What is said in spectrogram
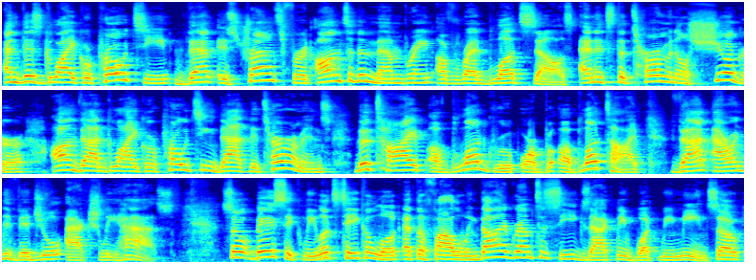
And this glycoprotein then is transferred onto the membrane of red blood cells. And it's the terminal sugar on that glycoprotein that determines the type of blood group or uh, blood type that our individual actually has. So basically, let's take a look at the following diagram to see exactly what we mean. So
